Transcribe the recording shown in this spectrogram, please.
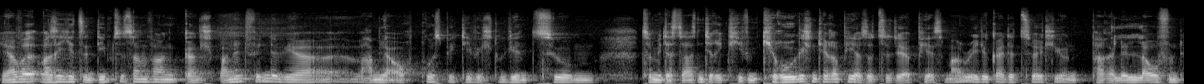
Ja, was ich jetzt in dem Zusammenhang ganz spannend finde, wir äh, haben ja auch prospektive Studien zum, zur metastasendirektiven chirurgischen Therapie, also zu der PSMA Radio Guided Surgery und parallel laufen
